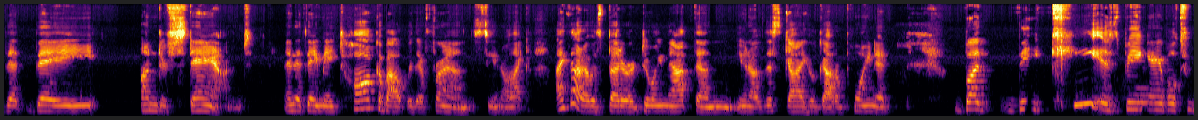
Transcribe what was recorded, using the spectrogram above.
that they understand and that they may talk about with their friends. You know, like, I thought I was better at doing that than, you know, this guy who got appointed. But the key is being able to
